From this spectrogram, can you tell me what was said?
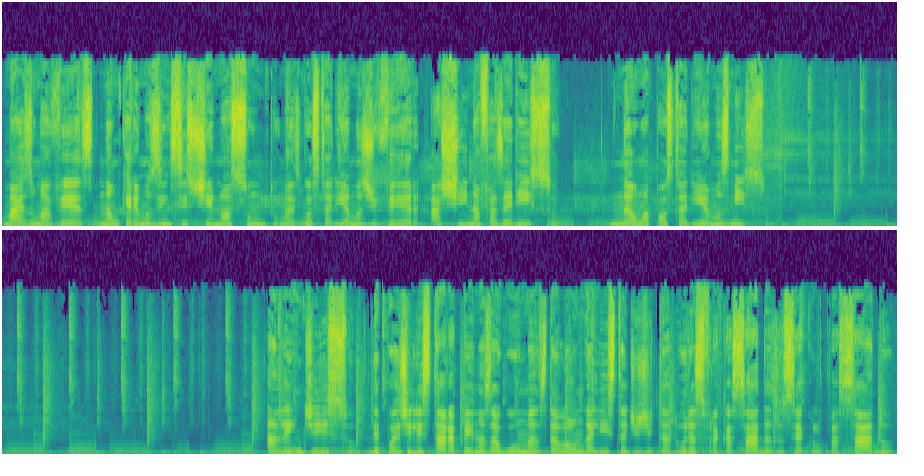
Mais uma vez, não queremos insistir no assunto, mas gostaríamos de ver a China fazer isso. Não apostaríamos nisso. Além disso, depois de listar apenas algumas da longa lista de ditaduras fracassadas do século passado,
